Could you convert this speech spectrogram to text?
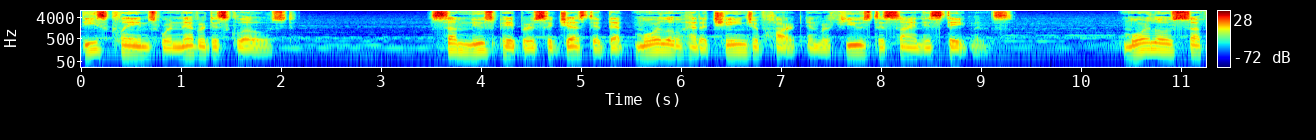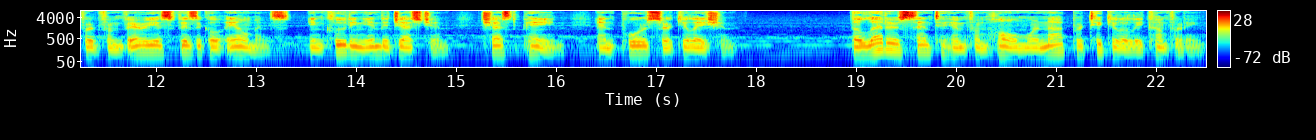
these claims were never disclosed. Some newspapers suggested that Morello had a change of heart and refused to sign his statements. Morello suffered from various physical ailments, including indigestion, chest pain, and poor circulation. The letters sent to him from home were not particularly comforting.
